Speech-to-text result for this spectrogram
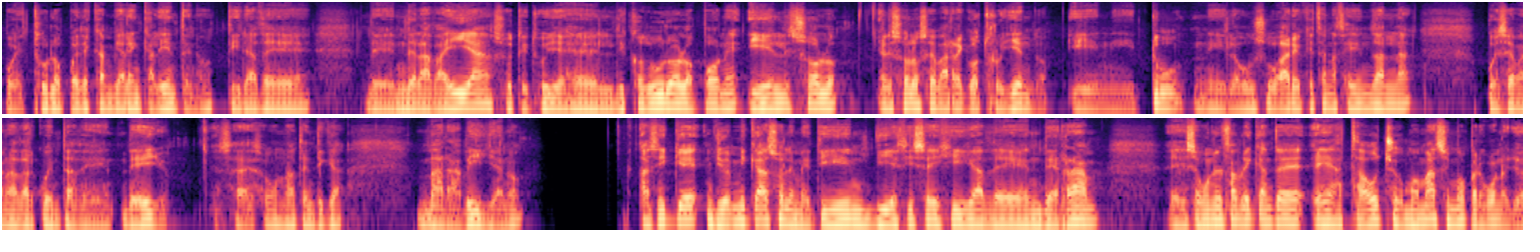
pues tú lo puedes cambiar en caliente, ¿no? Tiras de, la bahía, sustituyes el disco duro, lo pones y él solo, él solo se va reconstruyendo. Y ni tú ni los usuarios que están accediendo al NAS, pues se van a dar cuenta de, ello. O sea, eso es una auténtica maravilla, ¿no? Así que yo en mi caso le metí 16 GB de, de RAM eh, según el fabricante es hasta 8 como máximo, pero bueno, yo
